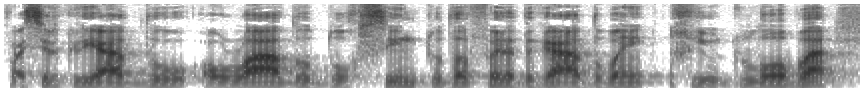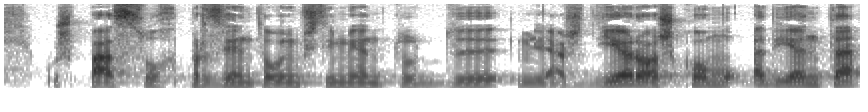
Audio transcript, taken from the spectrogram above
vai ser criado ao lado do recinto da Feira de Gado em Rio de Loba. O espaço representa um investimento de milhares de euros, como adianta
